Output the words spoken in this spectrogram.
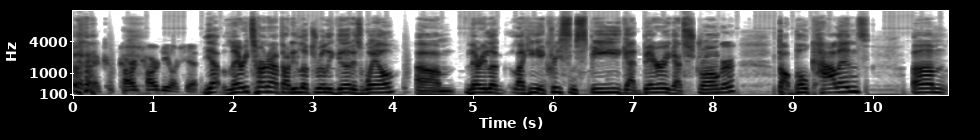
Like a car car dealership. Yep, Larry Turner. I thought he looked really good as well. Um, Larry looked like he increased some speed, got bigger, he got stronger. thought Bo Collins. Um,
